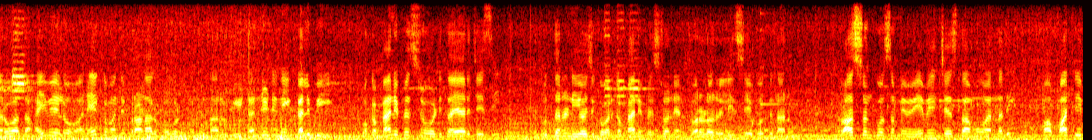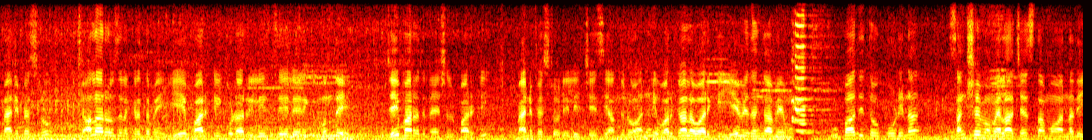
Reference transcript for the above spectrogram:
తర్వాత హైవేలో అనేక మంది ప్రాణాలు పోగొట్టుకుంటున్నారు. వీటన్నిటినీ కలిపి ఒక మేనిఫెస్టో ఒకటి తయారు చేసి ఉత్తర నియోజకవర్గ మేనిఫెస్టో నేను త్వరలో రిలీజ్ చేయబోతున్నాను. రాష్ట్రం కోసం మేము ఏమేం చేస్తాము అన్నది మా పార్టీ మేనిఫెస్టో చాలా రోజుల క్రితమే. ఏ పార్టీ కూడా రిలీజ్ చేయలేనికి ముందే Jai Bharat national party manifesto release చేసి అందులో అన్ని వర్గాల వారికి ఏ విధంగా మేము ఉపాధితో కూడిన సంక్షేమం ఎలా చేస్తామో అన్నది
